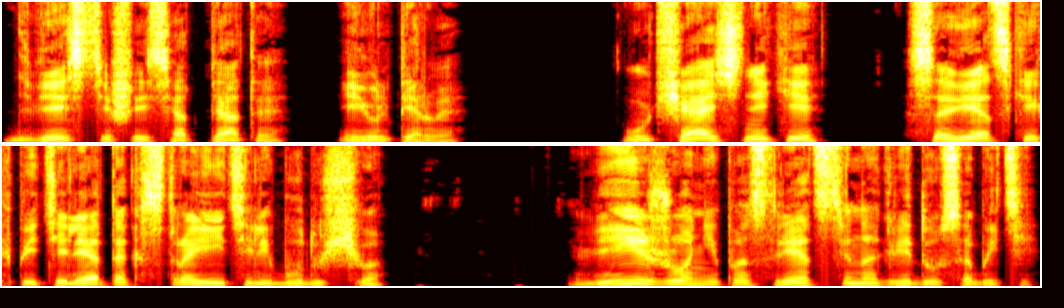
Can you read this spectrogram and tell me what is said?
265 июль 1. Участники советских пятилеток строители будущего. Вижу непосредственно гряду событий.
